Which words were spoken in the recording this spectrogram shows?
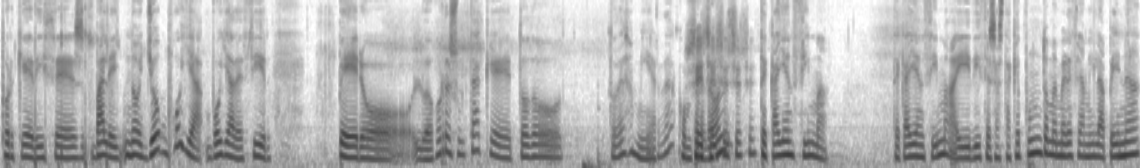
porque dices, vale, no, yo voy a, voy a decir, pero luego resulta que todo, toda esa mierda, con perdón, te cae encima. Te cae encima y dices, ¿hasta qué punto me merece a mí la pena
